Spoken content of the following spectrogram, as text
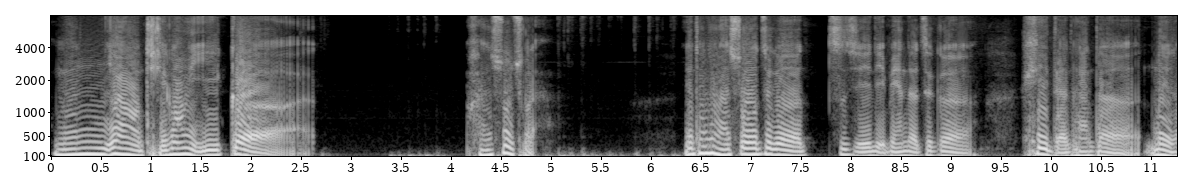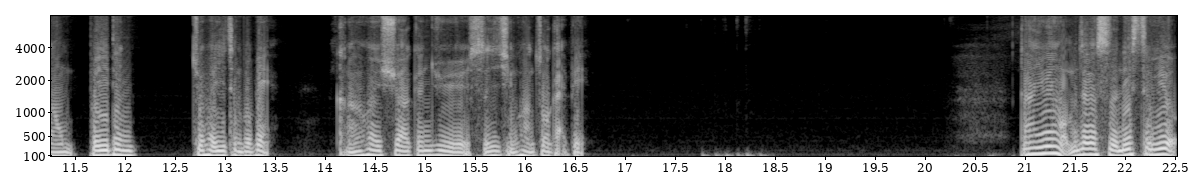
我们要提供一个函数出来，因为通常来说，这个自己里边的这个 head 它的内容不一定就会一成不变。可能会需要根据实际情况做改变，当然，因为我们这个是 list view，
